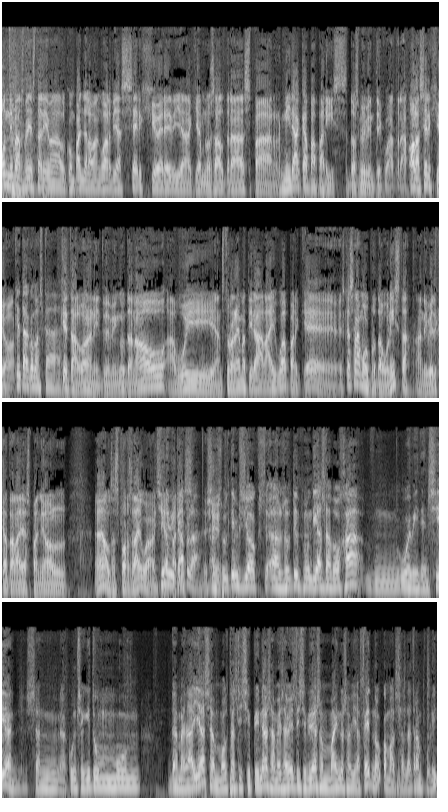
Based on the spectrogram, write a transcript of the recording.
Un dimarts més tenim el company de la Vanguardia, Sergio Heredia, aquí amb nosaltres per mirar cap a París 2024. Hola, Sergio. Què tal, com estàs? Què tal? Bona nit, benvingut de nou. Avui ens tornarem a tirar a l'aigua perquè és que serà molt protagonista a nivell català i espanyol eh, els esports d'aigua aquí a París. inevitable. Els últims jocs, els últims mundials de Doha mm, ho evidencien. S'han aconseguit un munt de medalles en moltes disciplines, a més a més disciplines on mai no s'havia fet, no? com el salt de trampolí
